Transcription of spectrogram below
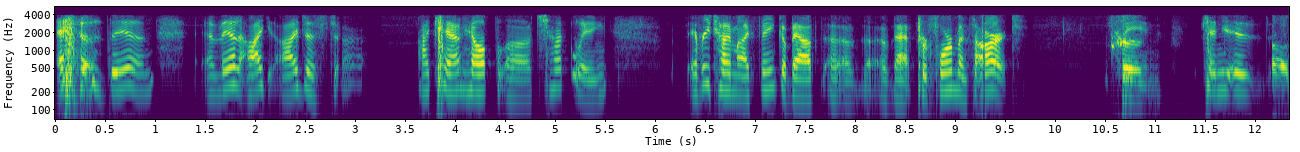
And then and then I I just uh, I can't help uh, chuckling every time I think about uh, that performance art scene. Can you? Uh,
